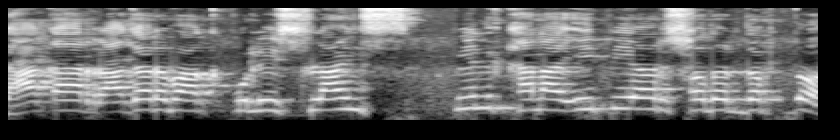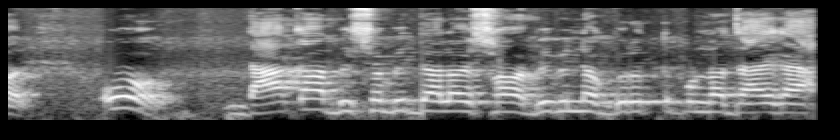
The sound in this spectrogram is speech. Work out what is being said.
ঢাকার রাজারবাগ পুলিশ লাইন্স, পিলখানা ইপিআর সদর দপ্তর ও ঢাকা বিশ্ববিদ্যালয় সহ বিভিন্ন গুরুত্বপূর্ণ জায়গায়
